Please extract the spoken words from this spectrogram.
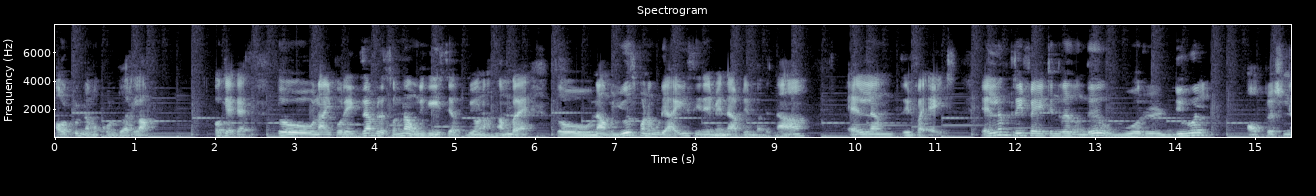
அவுட்புட் நம்ம கொண்டு வரலாம். ஓகே கேஸ் ஸோ நான் இப்போ ஒரு எக்ஸாம்பிள் சொன்னால் உங்களுக்கு ஈஸியாக புரியும் நான் நம்புகிறேன் ஸோ நாம் யூஸ் பண்ணக்கூடிய ஐசி நேம் என்ன அப்படின்னு பார்த்தீங்கன்னா LM three five eight LM three five எயிட்டுங்கிறது வந்து ஒரு dual operation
